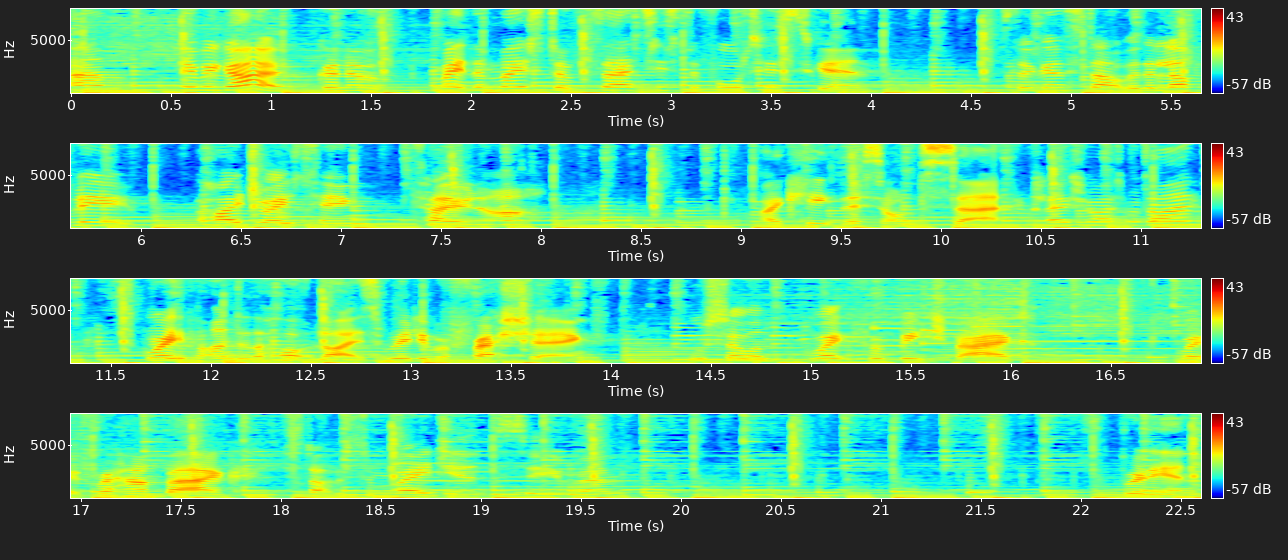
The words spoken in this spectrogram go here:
um, here we go. Going to make the most of 30s to 40s skin. So we're going to start with a lovely hydrating toner. I keep this on set. Close your eyes, my darling. It's great for under the hot lights, really refreshing. Also on, great for a beach bag, great for a handbag. Start with some Radiant Serum. Brilliant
